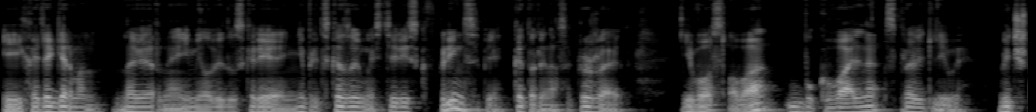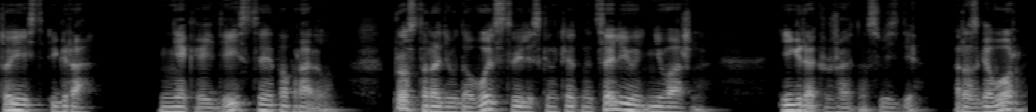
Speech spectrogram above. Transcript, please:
И хотя Герман, наверное, имел в виду скорее непредсказуемость и риск в принципе, который нас окружает, его слова буквально справедливы. Ведь что есть игра? Некое действие по правилам. Просто ради удовольствия или с конкретной целью, неважно. Игры окружают нас везде. Разговор,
